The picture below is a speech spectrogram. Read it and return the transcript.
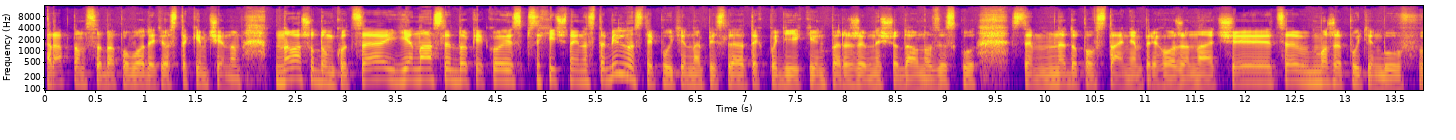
раптом себе поводить ось таким чином. На вашу думку, це є наслідок якоїсь психічної нестабільності Путіна після тих подій, які він пережив нещодавно в зв'язку з цим недоповстанням Пригожина? Чи це може Путін був? Е,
